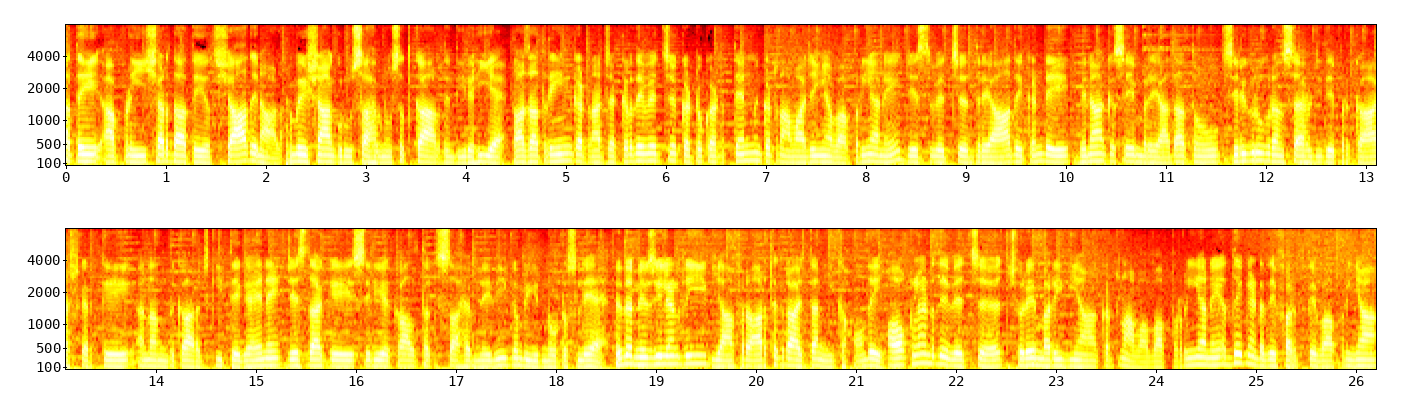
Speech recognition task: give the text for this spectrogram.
ਅਤੇ ਆਪਣੀ ਸ਼ਰਧਾ ਤੇ ਉਤਸ਼ਾਹ ਦੇ ਨਾਲ ਹਮੇਸ਼ਾ ਗੁਰੂ ਸਾਹਿਬ ਨੂੰ ਸਤਿਕਾਰ ਦਿੰਦੀ ਰਹੀ ਹੈ। ਤਾਜ਼ਾ ਤਰੀਨ ਘਟਨਾ ਚੱਕਰ ਦੇ ਵਿੱਚ ਘੱਟੋ-ਘੱਟ ਤਿੰਨ ਘਟਨਾਵਾਂ ਜਿਹੀਆਂ ਵਾਪਰੀਆਂ ਨੇ, ਜਿਸ ਵਿੱਚ ਦਰਿਆ ਦੇ ਕੰਢੇ ਬਿਨਾਂ ਕਿਸੇ ਮਰਿਆਦਾ ਤੋਂ ਸ੍ਰੀ ਗੁਰੂ ਗ੍ਰੰਥ ਸਾਹਿਬ ਜੀ ਦੇ ਪ੍ਰਕਾਸ਼ ਕਰਕੇ ਆਨੰਦ ਕਾਰਜ ਕੀਤੇ ਗਏ ਨੇ, ਜਿਸ ਦਾ ਕਿ ਸ੍ਰੀ ਅਕਾਲ ਤਖਤ ਸਾਹਿਬ ਨੇ ਵੀ ਗੰਭੀਰ ਨੋਟਿਸ ਲਿਆ ਹੈ। ਇਧਰ ਨਿਊਜ਼ੀਲੈਂਡ ਦੀ ਜਾਂ ਫਿਰ ਆਰਥਿਕ ਰਾਜਧਾਨੀ ਕਹਾਉਂਦੇ ਆਕਲੈਂਡ ਦੇ ਵਿੱਚ ਛੁਰੇਮਾਰੀ ਦੀਆਂ ਘਟਨਾਵਾਂ ਵਾਪਰ ਰਹੀਆਂ ਨੇ, ਅੱਧੇ ਘੰਟੇ ਦੇ ਫ਼ਰਕ ਤੇ ਵਾਪਰੀਆਂ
